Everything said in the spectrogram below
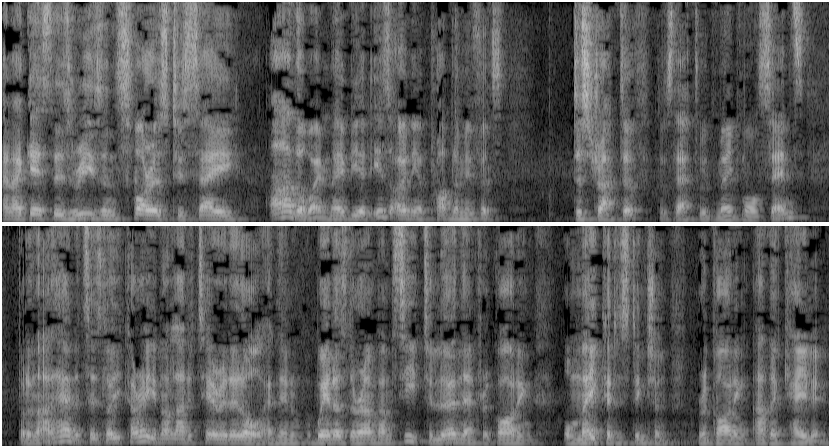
and I guess there's reasons for us to say either way. Maybe it is only a problem if it's destructive, because that would make more sense. But on the other hand, it says, Lo yikare, you're not allowed to tear it at all. And then where does the Rambam see to learn that regarding, or make a distinction regarding other kalim?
